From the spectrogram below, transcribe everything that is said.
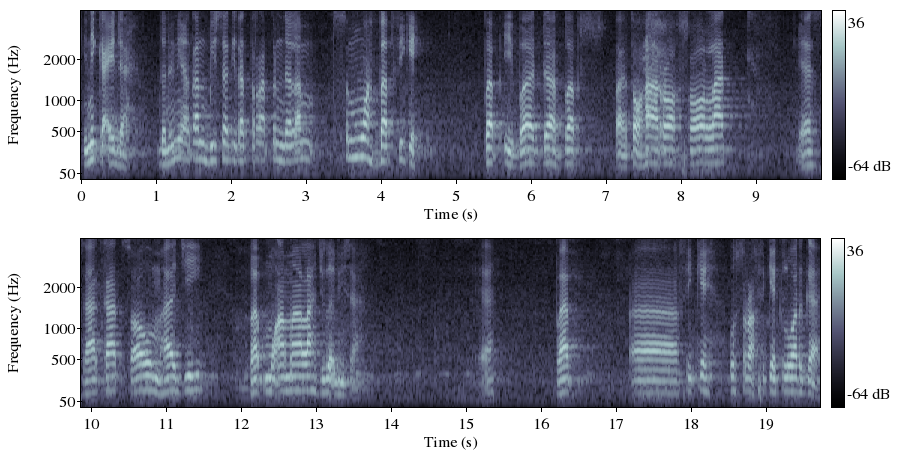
Ini kaidah dan ini akan bisa kita terapkan dalam semua bab fikih. Bab ibadah, bab eh, toharoh, sholat, ya zakat, saum, haji, bab muamalah juga bisa. Ya. Bab uh, fikih usrah, fikih keluarga,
